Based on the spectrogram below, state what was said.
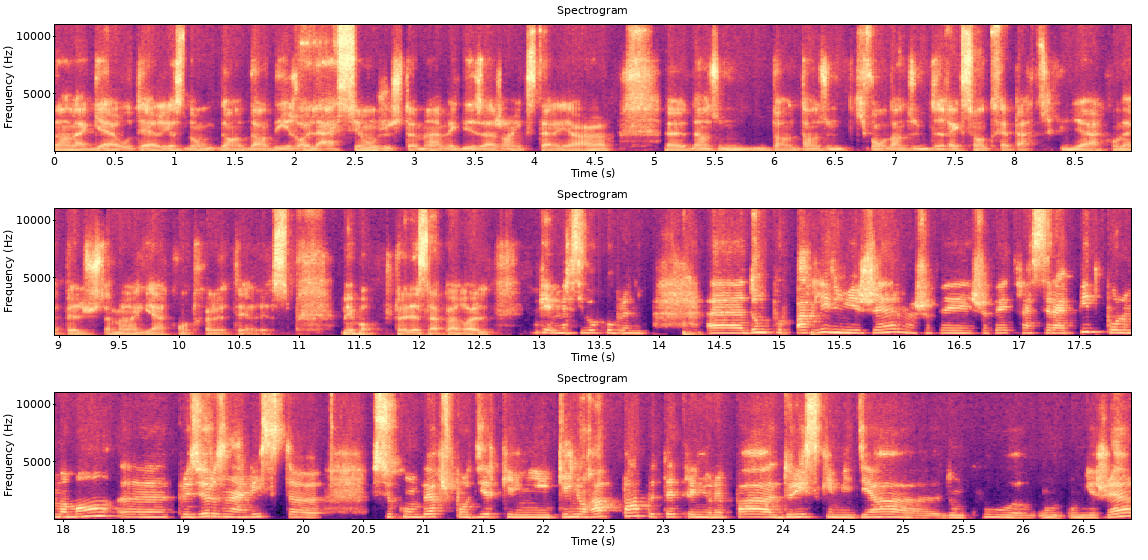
dans la guerre aux terroristes, donc dans, dans des relations justement avec des agents extérieurs euh, dans une, dans, dans, une, qui vont dans une direction très particulière qu'on appelle justement la guerre contre le terrorisme. Mais bon, je te laisse la parole. Ok, merci beaucoup Bruno. Euh, donc pour parler du Niger, je vais, je vais être assez rapide. Pour le moment, euh, plusieurs analystes euh, se convergent pour dire qu'il n'y qu aura pas, peut-être il n'y aurait pas de risque immédiat euh, coup euh, au, au, Niger.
